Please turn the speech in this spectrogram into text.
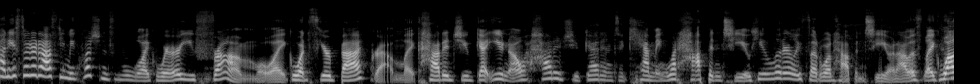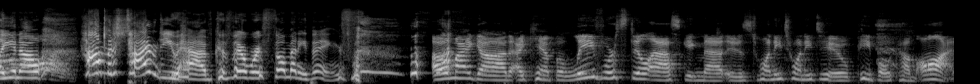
and he started asking me questions. Well, like, where are you from? Well, like, what's your background? Like, how did you get? You know, how did you get into camming? What happened to you? He literally said, "What happened to you?" And I was like, "Well, you know, how much time do you have? Because there were so many things." oh my God, I can't believe we're still asking that. It is 2022. People, come on.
